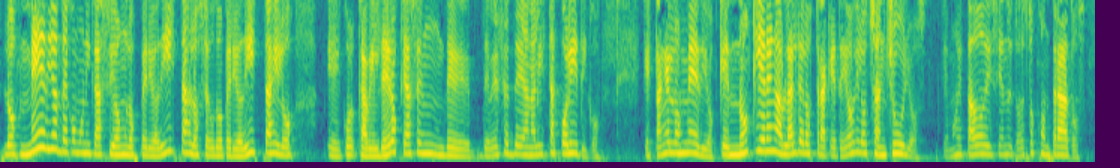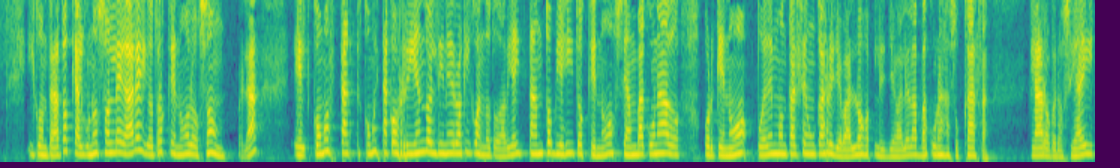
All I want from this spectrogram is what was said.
Los medios de comunicación, los periodistas, los pseudoperiodistas y los eh, cabilderos que hacen de, de veces de analistas políticos, que están en los medios, que no quieren hablar de los traqueteos y los chanchullos, que hemos estado diciendo, y todos estos contratos, y contratos que algunos son legales y otros que no lo son, ¿verdad? Cómo, está, cómo está corriendo el dinero aquí cuando todavía hay tantos viejitos que no se han vacunado porque no pueden montarse en un carro y llevarlos, llevarle las vacunas a sus casas. Claro, pero si hay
